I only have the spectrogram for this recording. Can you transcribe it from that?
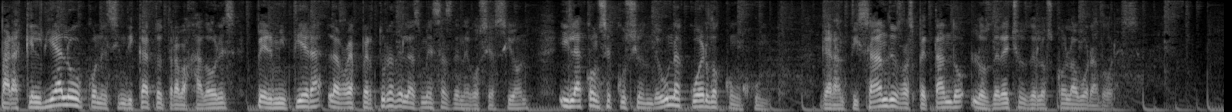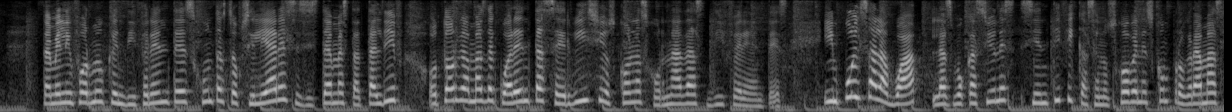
para que el diálogo con el Sindicato de Trabajadores permitiera la reapertura de las mesas de negociación y la consecución de un acuerdo conjunto, garantizando y respetando los derechos de los colaboradores. También le informo que en diferentes juntas auxiliares el sistema estatal DIF otorga más de 40 servicios con las jornadas diferentes. Impulsa la UAP las vocaciones científicas en los jóvenes con programas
